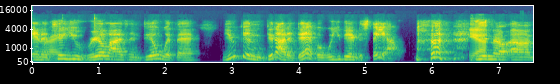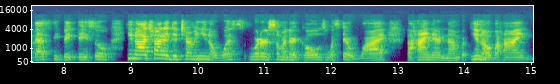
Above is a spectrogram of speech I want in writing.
And right. until you realize and deal with that, you can get out of debt, but will you be able to stay out? yeah. You know, um, that's the big thing. So, you know, I try to determine, you know, what's what are some of their goals, what's their why behind their number, you know, behind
